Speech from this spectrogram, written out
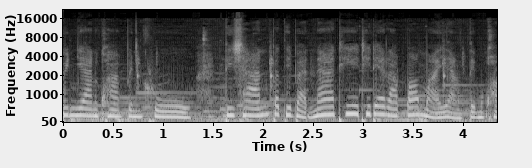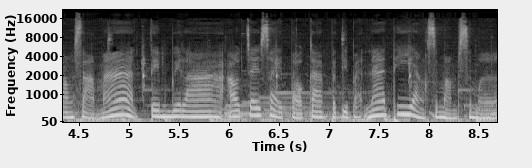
วิญญาณความเป็นครู ดิฉันปฏิบัติหน้าที่ที่ได้รับเป้าหมายอย่างเต็มความสามารถ เต็มเวลาเอาใจใส่ต่อการปฏิบัติหน้าที่อย่างสม่ำเสมอ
